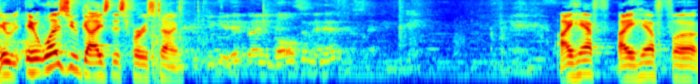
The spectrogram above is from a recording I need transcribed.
It, it was you guys this first time. I have, I have, uh,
